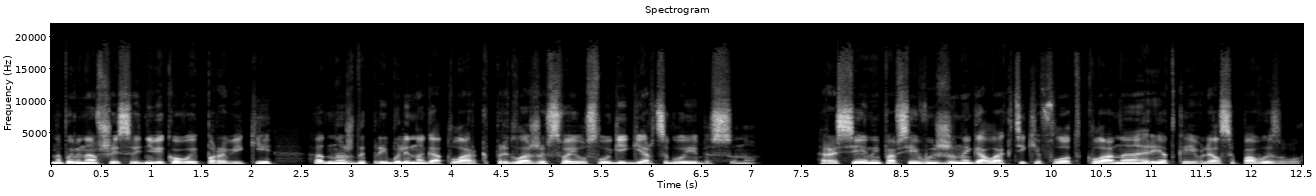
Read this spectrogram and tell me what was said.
напоминавшие средневековые паровики, однажды прибыли на Гатларк, предложив свои услуги герцогу Ибиссону. Рассеянный по всей выжженной галактике флот клана редко являлся по вызову,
